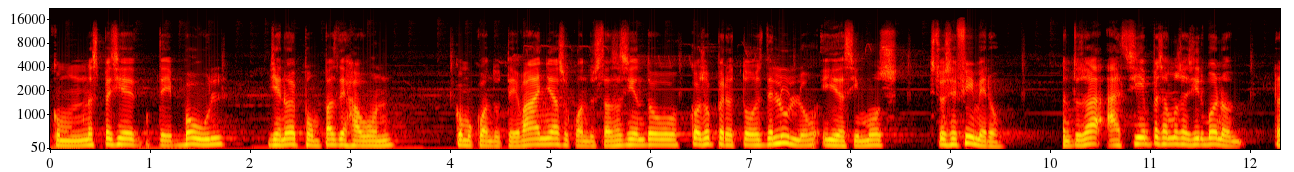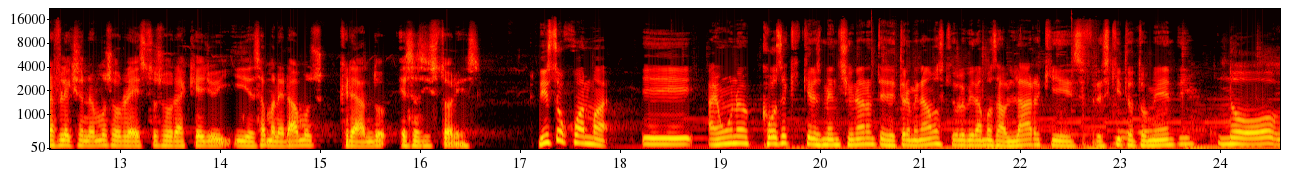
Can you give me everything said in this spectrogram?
como una especie de bowl lleno de pompas de jabón como cuando te bañas o cuando estás haciendo cosas, pero todo es de lulo y decimos, esto es efímero. Entonces así empezamos a decir, bueno, reflexionemos sobre esto, sobre aquello y, y de esa manera vamos creando esas historias. Listo, Juanma. ¿Y hay una cosa que quieres mencionar antes de terminamos que olvidamos hablar, que es fresquito en tu mente? No,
